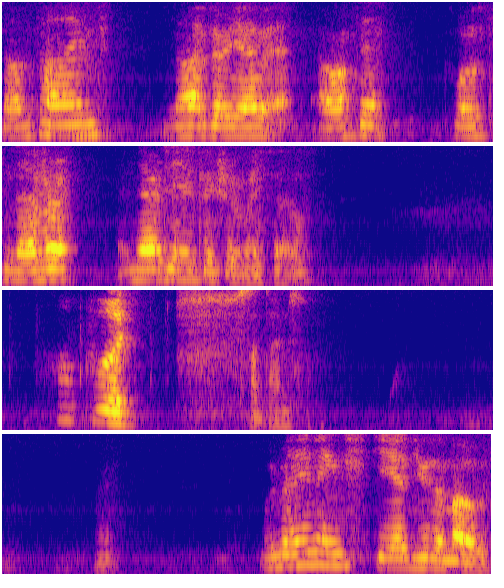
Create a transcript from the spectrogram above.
sometimes, not very often, close to never. I never take a picture of myself. I'll put sometimes. Which anything scares you the most?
